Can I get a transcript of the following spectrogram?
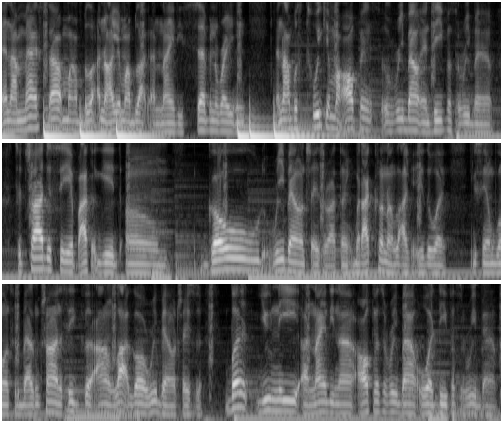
And I maxed out my block. No, I get my block a 97 rating and I was tweaking my offensive rebound and defensive rebound to try to see if I could get um gold rebound chaser, I think, but I couldn't unlock it either way. You see, I'm going to the bathroom trying to see could I unlock gold rebound chaser, but you need a 99 offensive rebound or defensive rebound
